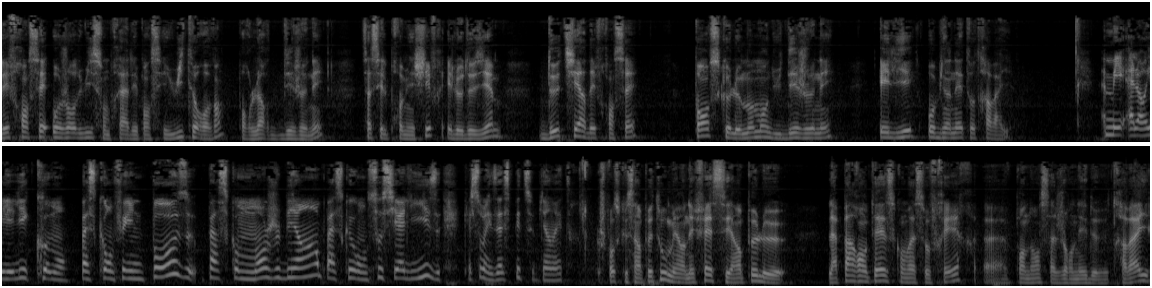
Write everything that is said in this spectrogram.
les Français aujourd'hui sont prêts à dépenser 8,20 euros pour leur déjeuner. Ça, c'est le premier chiffre. Et le deuxième, deux tiers des Français pensent que le moment du déjeuner est lié au bien-être au travail. Mais alors, il est lié comment? Parce qu'on fait une pause, parce qu'on mange bien, parce qu'on socialise. Quels sont les aspects de ce bien-être? Je pense que c'est un peu tout, mais en effet, c'est un peu le, la parenthèse qu'on va s'offrir euh, pendant sa journée de travail.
